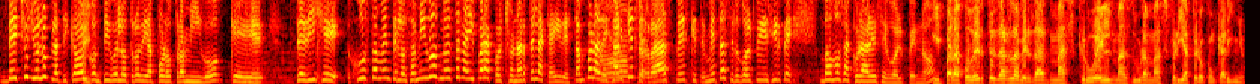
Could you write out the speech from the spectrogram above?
de hecho yo lo platicaba Sí. contigo el otro día por otro amigo que te dije, justamente los amigos no están ahí para colchonarte la caída, están para No, dejar que claro. te raspes, que te metas el golpe y decirte, vamos a curar ese golpe, ¿no? Y para poderte dar la verdad más cruel, más dura, más fría, pero con cariño.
